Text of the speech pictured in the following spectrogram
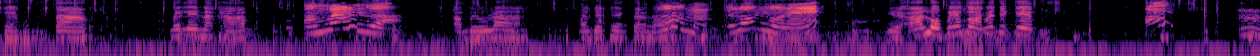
แข็งตา ไม่เล่นนะครับอันว่าเหลืออัมเบลล่ามันจะแทงตาน้องร่มอะร่มอยู่ไหนเนี่ยอะหลบแม่ก่อนแม่จะเก็บอืม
